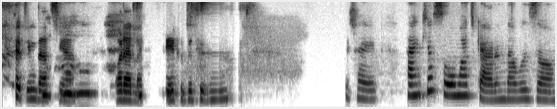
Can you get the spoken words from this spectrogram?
I think that's yeah what I'd like to say to the team. Right. Thank you so much, Karen. That was uh,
